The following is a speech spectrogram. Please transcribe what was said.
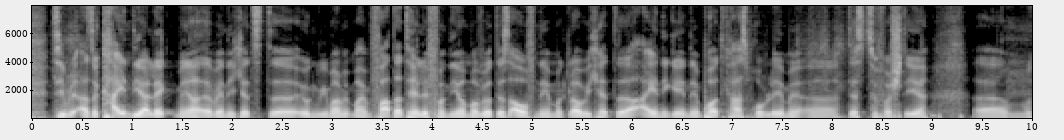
ziemlich, also kein Dialekt mehr. Äh, wenn ich jetzt äh, irgendwie mal mit meinem Vater telefoniere, man wird das aufnehmen, glaube ich, hätte einige in dem Podcast Probleme, äh, das zu verstehen. Ähm,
